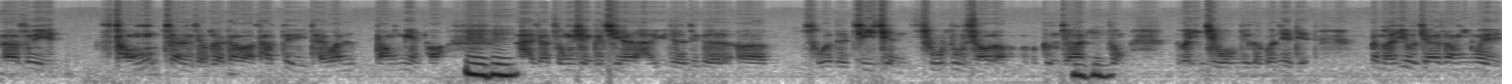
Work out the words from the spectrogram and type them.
呃，所以从这样的角度来看的话，他对台湾当面哈，嗯哼，海峡中线跟西南海域的这个呃所谓的基建粗度骚扰更加严重，那么引起我们的一个关键点，那么又加上因为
